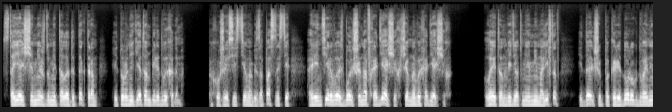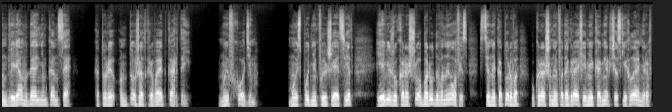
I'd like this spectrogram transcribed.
стоящим между металлодетектором и турникетом перед выходом. Похожая система безопасности ориентировалась больше на входящих, чем на выходящих. Лейтон ведет меня мимо лифтов и дальше по коридору к двойным дверям в дальнем конце, которые он тоже открывает картой. Мы входим. Мой спутник включает свет, и я вижу хорошо оборудованный офис, стены которого украшены фотографиями коммерческих лайнеров,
